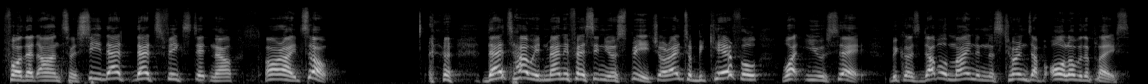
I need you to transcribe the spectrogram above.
for that answer. See, that, that's fixed it now. All right, so that's how it manifests in your speech, all right? So be careful what you say because double mindedness turns up all over the place.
